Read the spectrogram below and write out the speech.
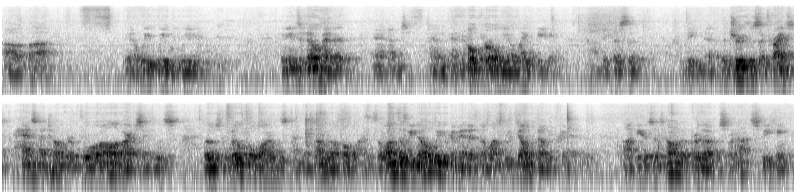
of uh, you know, we, we, we, we need to know better and, and, and hope for only a light beating uh, because the, the, uh, the truth is that Christ has atoned for all of our sins, those willful ones and those unwillful ones, the ones that we know we've committed and the ones we don't know we've committed. Uh, he has atoned for those. We're not speaking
